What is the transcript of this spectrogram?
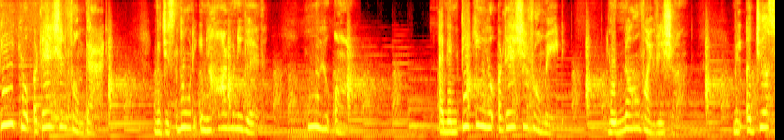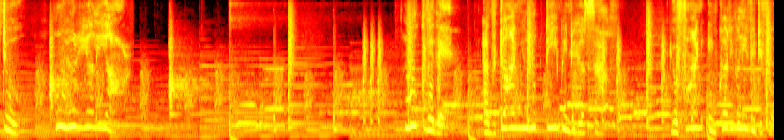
Take your attention from that which is not in harmony with who you are. And in taking your attention from it, your now vibration will adjust to who you really are. Within. Every time you look deep into yourself, you find incredibly beautiful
